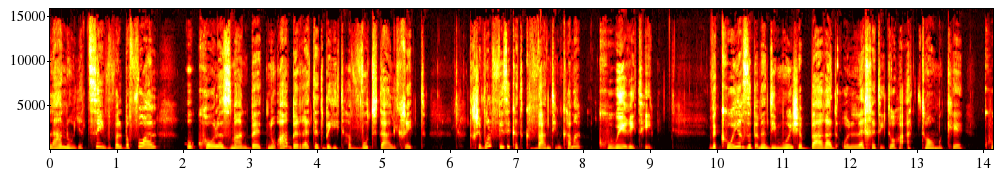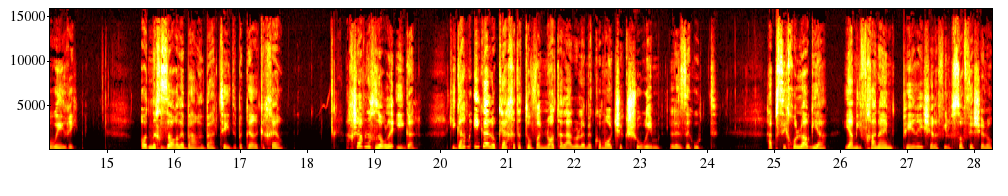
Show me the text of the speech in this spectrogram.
לנו יציב, אבל בפועל הוא כל הזמן בתנועה, ברטט, בהתהוות תהליכית. תחשבו על פיזיקת קוונטים, כמה קווירית היא. וקוויר זה באמת דימוי שברד הולכת איתו, האטום כקווירי. עוד נחזור לברד בעתיד, בפרק אחר. עכשיו נחזור ליגאל, כי גם יגאל לוקח את התובנות הללו למקומות שקשורים לזהות. הפסיכולוגיה היא המבחן האמפירי של הפילוסופיה שלו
